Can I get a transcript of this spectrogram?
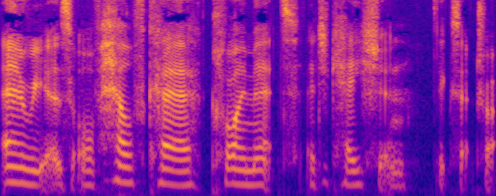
areas of healthcare, climate, education, etc.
